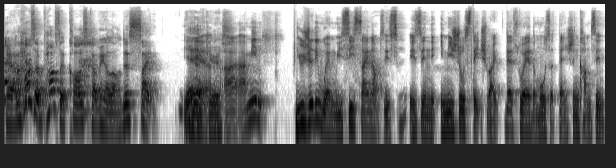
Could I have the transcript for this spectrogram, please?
yeah, how's the how's the cost coming along? This site. Yeah, Yeah, yeah. curious. I, I mean, usually when we see signups, is is in the initial stage, right? That's where the most attention comes in.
